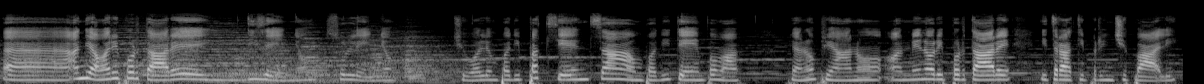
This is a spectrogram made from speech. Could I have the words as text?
eh, andiamo a riportare il disegno sul legno. Ci vuole un po' di pazienza un po' di tempo ma piano piano almeno riportare i tratti principali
